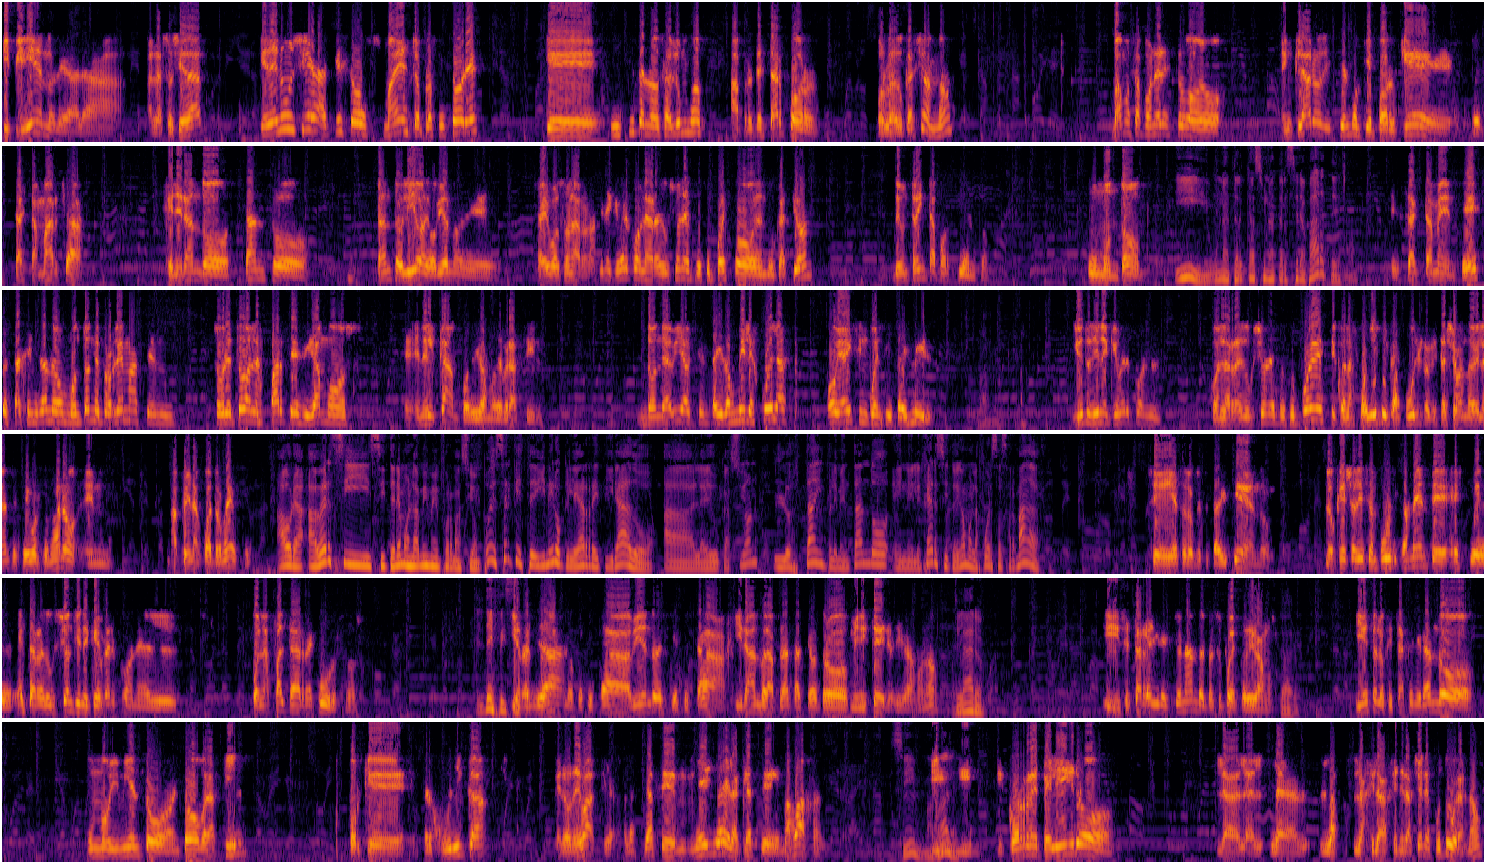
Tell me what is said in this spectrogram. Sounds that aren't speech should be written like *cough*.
y pidiéndole a la, a la sociedad que denuncie a aquellos maestros, profesores que incitan a los alumnos a protestar por, por la educación, ¿no? Vamos a poner esto en claro diciendo que por qué está esta marcha generando tanto tanto lío al gobierno de Jair Bolsonaro, ¿no? Tiene que ver con la reducción del presupuesto en educación de un 30%. Un montón. y una ter- casi una tercera parte. ¿no? Exactamente. Esto está generando un montón de problemas, en, sobre todo en las partes, digamos, en el campo, digamos, de Brasil. Donde había 82.000 escuelas, hoy hay 56.000. Y esto tiene que ver con, con la reducción del presupuesto y con las políticas públicas que está llevando adelante Jair Bolsonaro en apenas cuatro meses. Ahora, a ver si, si tenemos la misma información. ¿Puede ser que este dinero que le ha retirado a la educación lo está implementando en el ejército, digamos, las Fuerzas Armadas? Sí, eso es lo que se está diciendo. Lo que ellos dicen públicamente es que esta reducción tiene que ver con el con la falta de recursos. El Y déficit. en realidad lo que se está viendo es que se está girando la plata hacia otros ministerios, digamos, ¿no? Claro. Y se está redireccionando el presupuesto, digamos. Claro. Y esto es lo que está generando un movimiento en todo Brasil porque perjudica, pero de base, a la clase media y la clase más baja. Sí, más y, vale. y- y corre peligro la, la, la, la- la- las generaciones futuras, ¿no?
